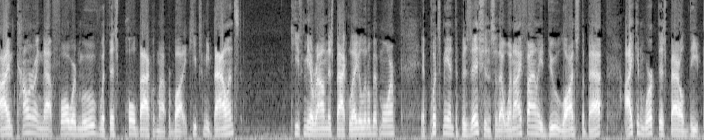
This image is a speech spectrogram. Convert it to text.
I'm countering that forward move with this pull back with my upper body. Keeps me balanced, keeps me around this back leg a little bit more. It puts me into position so that when I finally do launch the bat, I can work this barrel deep.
